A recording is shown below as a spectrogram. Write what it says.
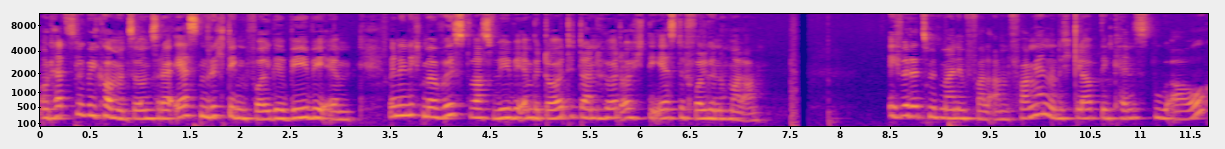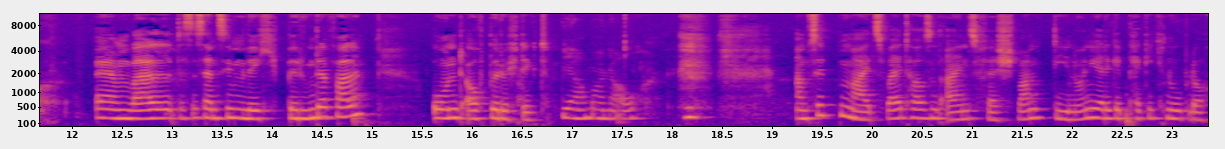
und herzlich willkommen zu unserer ersten richtigen Folge WWM. Wenn ihr nicht mehr wisst, was WWM bedeutet, dann hört euch die erste Folge nochmal an. Ich werde jetzt mit meinem Fall anfangen und ich glaube, den kennst du auch, ähm, weil das ist ein ziemlich berühmter Fall und auch berüchtigt. Ja, meine auch. Am 7. Mai 2001 verschwand die neunjährige Peggy Knobloch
